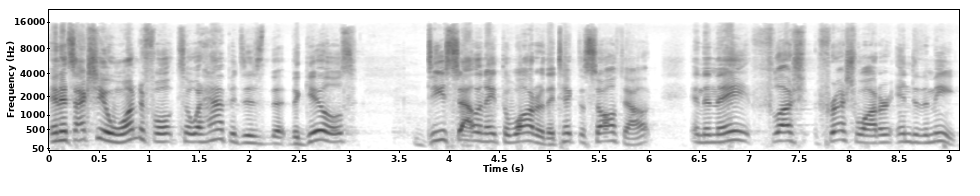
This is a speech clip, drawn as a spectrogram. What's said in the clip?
And it's actually a wonderful, so what happens is that the gills desalinate the water. They take the salt out, and then they flush fresh water into the meat.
